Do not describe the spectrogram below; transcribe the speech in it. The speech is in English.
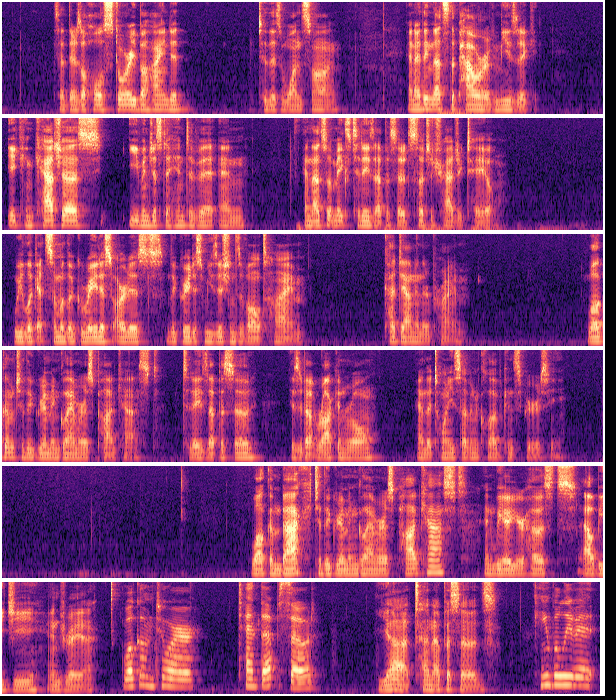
said there's a whole story behind it to this one song. And I think that's the power of music. It can catch us, even just a hint of it, and and that's what makes today's episode such a tragic tale we look at some of the greatest artists, the greatest musicians of all time, cut down in their prime. Welcome to the Grim and Glamorous podcast. Today's episode is about rock and roll and the 27 Club conspiracy. Welcome back to the Grim and Glamorous podcast, and we are your hosts, Albie G. and Drea. Welcome to our 10th episode. Yeah, 10 episodes. Can you believe it?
